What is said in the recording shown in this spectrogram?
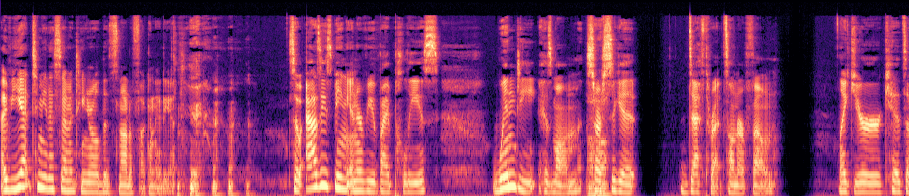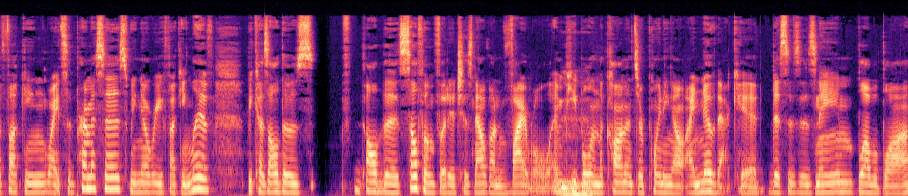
I've yet to meet a 17 year old that's not a fucking idiot. Yeah. So as he's being interviewed by police, Wendy, his mom, starts Uh-huh. to get death threats on her phone. Like, your kid's a fucking white supremacist. We know where you fucking live because all those all the cell phone footage has now gone viral and mm-hmm. people in the comments are pointing out i know that kid. This is his name blah blah blah.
